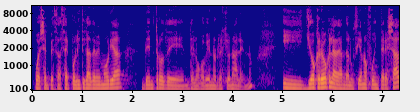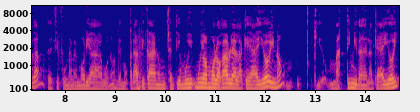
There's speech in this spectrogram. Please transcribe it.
pues empezó a hacer políticas de memoria dentro de, los gobiernos regionales, ¿no? Y yo creo que la de Andalucía no fue interesada, es decir, fue una memoria, bueno, democrática en un sentido muy, muy homologable a la que hay hoy, ¿no? Más tímida de la que hay hoy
